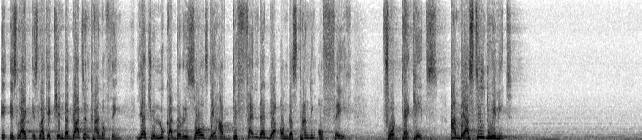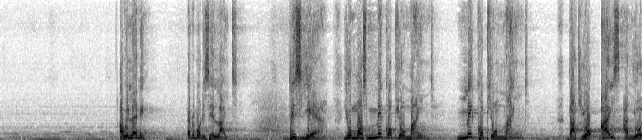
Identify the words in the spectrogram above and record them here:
it's like it's like a kindergarten kind of thing. Yet you look at the results they have defended their understanding of faith for decades and they are still doing it. Are we learning? Everybody say light. This year you must make up your mind make up your mind that your eyes and your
